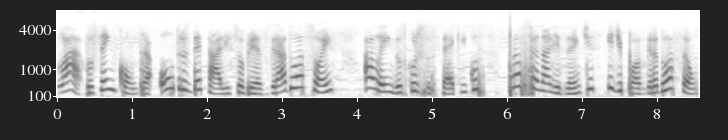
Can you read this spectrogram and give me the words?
Lá você encontra outros detalhes sobre as graduações, além dos cursos técnicos, profissionalizantes e de pós-graduação.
